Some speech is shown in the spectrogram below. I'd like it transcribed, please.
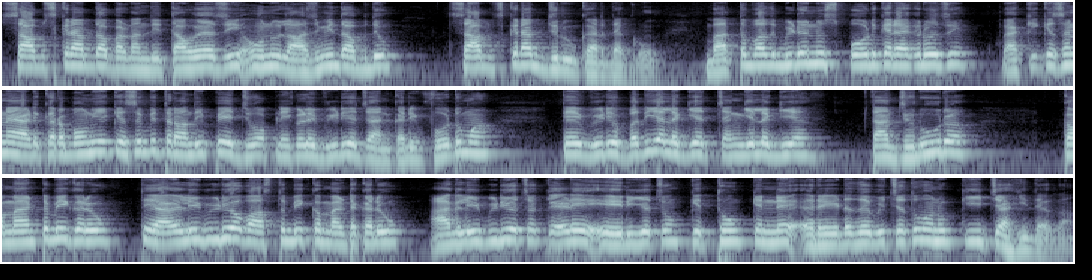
ਸਬਸਕ੍ਰਾਈਬ ਦਾ ਬਟਨ ਦਿੱਤਾ ਹੋਇਆ ਸੀ ਉਹਨੂੰ ਲਾਜ਼ਮੀ ਦੱਬ ਦਿਓ। ਸਬਸਕ੍ਰਾਈਬ ਜਰੂਰ ਕਰ ਦਿਆ ਕਰੋ। ਵੱਧ ਤੋਂ ਵੱਧ ਵੀਡੀਓ ਨੂੰ ਸਪੋਰਟ ਕਰਿਆ ਕਰੋ ਜੀ। ਬਾਕੀ ਕਿਸੇ ਨੇ ਐਡ ਕਰਵਾਉਣੀ ਹੈ, ਕਿਸੇ ਵੀ ਤਰ੍ਹਾਂ ਦੀ, ਭੇਜੋ ਆਪਣੇ ਕੋਲੇ ਵੀਡੀਓ ਜਾਣਕਾਰੀ, ਫੋਟੋਆਂ। ਤੇ ਵੀਡੀਓ ਵਧੀਆ ਲੱਗੀ ਹੈ, ਚੰਗੀ ਲੱਗੀ ਹੈ, ਤਾਂ ਜਰੂਰ ਕਮੈਂਟ ਵੀ ਕਰਿਓ ਤੇ ਅਗਲੀ ਵੀਡੀਓ ਵਾਸਤੇ ਵੀ ਕਮੈਂਟ ਕਰਿਓ। ਅਗਲੀ ਵੀਡੀਓ 'ਚ ਕਿਹੜੇ ਏਰੀਆ 'ਚੋਂ, ਕਿੱਥੋਂ, ਕਿੰਨੇ ਰੇਟ ਦੇ ਵਿੱਚ ਤੁਹਾਨੂੰ ਕੀ ਚਾਹੀਦਾਗਾ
